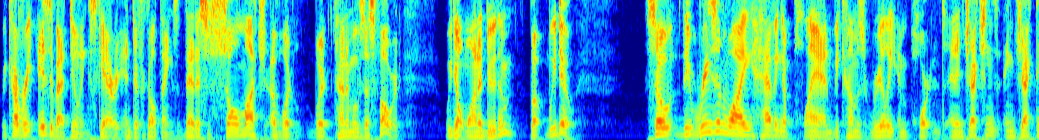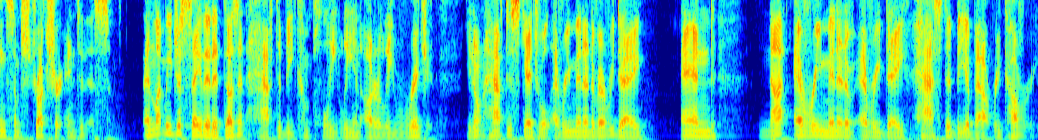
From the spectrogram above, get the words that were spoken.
Recovery is about doing scary and difficult things. That is so much of what, what kind of moves us forward. We don't want to do them, but we do. So the reason why having a plan becomes really important and injecting, injecting some structure into this. And let me just say that it doesn't have to be completely and utterly rigid. You don't have to schedule every minute of every day and not every minute of every day has to be about recovery.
